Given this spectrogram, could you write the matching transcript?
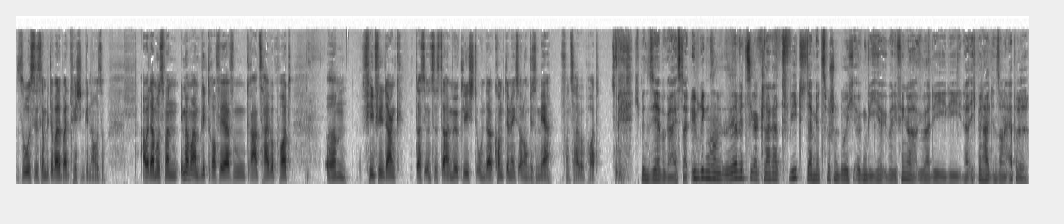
So ist es ja mittlerweile bei der Technik genauso. Aber da muss man immer mal einen Blick drauf werfen. Gerade Cyberport. Ähm, vielen, vielen Dank, dass ihr uns das da ermöglicht. Und da kommt demnächst auch noch ein bisschen mehr von Cyberport zu uns. Ich bin sehr begeistert. Übrigens ein sehr witziger kleiner Tweet, der mir zwischendurch irgendwie hier über die Finger, über die, die, ich bin halt in so einer Apple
